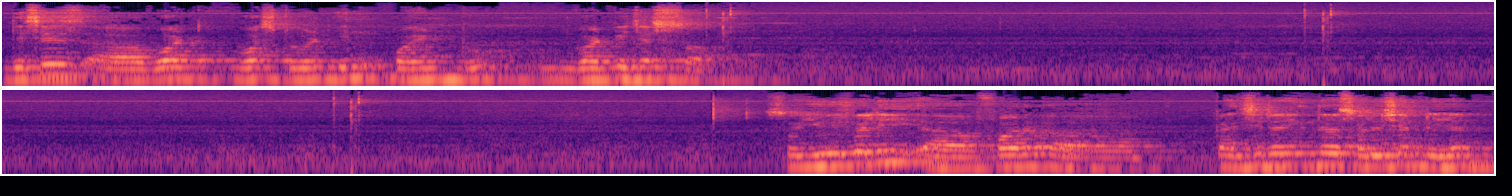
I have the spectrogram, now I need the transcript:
This is uh, what was told in point 2, what we just saw. So usually uh, for uh, considering the solution region,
